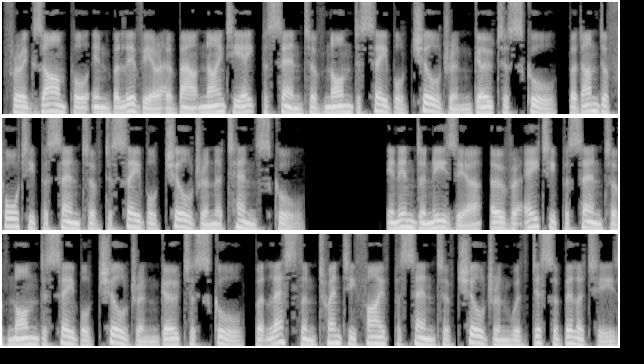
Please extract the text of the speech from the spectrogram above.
For example in Bolivia about 98% of non-disabled children go to school, but under 40% of disabled children attend school. In Indonesia, over 80% of non-disabled children go to school, but less than 25% of children with disabilities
